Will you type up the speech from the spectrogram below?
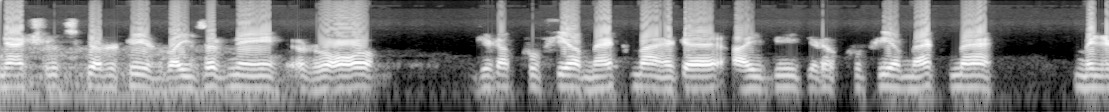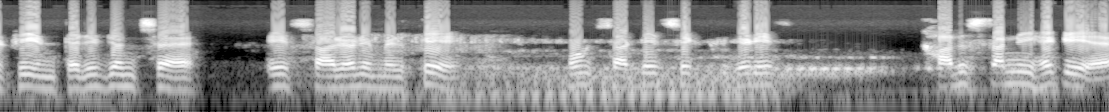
ਨੈਸ਼ਨਲ ਸਿਕਿਉਰਿਟੀ ਐਡਵਾਈਜ਼ਰ ਨੇ ਰੋ ਜਿਹੜਾ ਖੁਫੀਆ ਮਹਿਕਮਾ ਹੈਗਾ ਆਈਬੀ ਜਿਹੜਾ ਖੁਫੀਆ ਮਹਿਕਮਾ ਹੈ ਮਿਲਟਰੀ ਇੰਟੈਲੀਜੈਂਸ ਹੈ, ਇਹ ਸਾਰਿਆਂ ਨੇ ਮਿਲ ਕੇ ਹੁਣ ਸਾਡੇ ਸਿੱਖ ਜਿਹੜੇ ਖਾਲਿਸਤਾਨੀ ਹੈਗੇ ਹੈ,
